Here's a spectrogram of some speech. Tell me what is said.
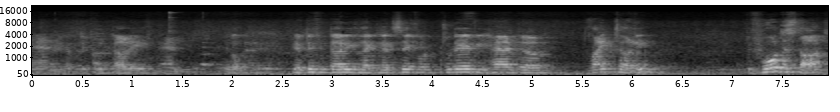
and we have different turning, and you know, we have different turnings. Like let's say for today we had uh, right turning before the start.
